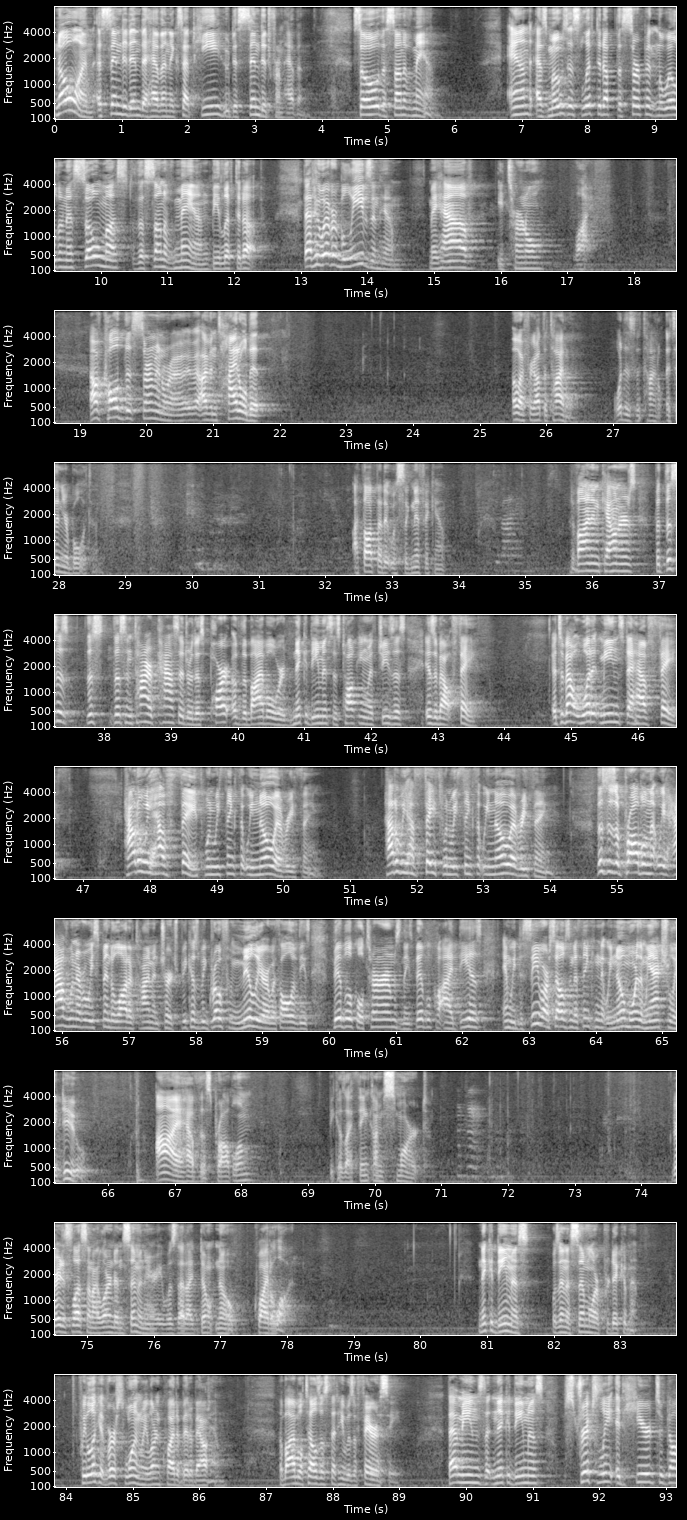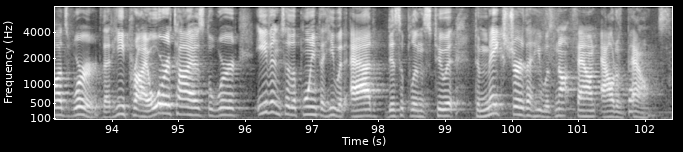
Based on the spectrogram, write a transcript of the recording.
No one ascended into heaven except he who descended from heaven. So the Son of Man. And as Moses lifted up the serpent in the wilderness, so must the Son of Man be lifted up, that whoever believes in him may have eternal life. I've called this sermon, or I've entitled it, Oh, I forgot the title. What is the title? It's in your bulletin. I thought that it was significant. Divine, Divine encounters, but this is this this entire passage or this part of the Bible where Nicodemus is talking with Jesus is about faith. It's about what it means to have faith. How do we have faith when we think that we know everything? How do we have faith when we think that we know everything? This is a problem that we have whenever we spend a lot of time in church because we grow familiar with all of these biblical terms and these biblical ideas, and we deceive ourselves into thinking that we know more than we actually do. I have this problem because I think I'm smart. The greatest lesson I learned in seminary was that I don't know quite a lot. Nicodemus was in a similar predicament. If we look at verse 1, we learn quite a bit about him. The Bible tells us that he was a Pharisee. That means that Nicodemus strictly adhered to God's word, that he prioritized the word even to the point that he would add disciplines to it to make sure that he was not found out of bounds.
